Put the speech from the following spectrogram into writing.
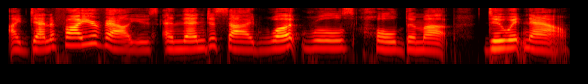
Identify your values and then decide what rules hold them up. Do it now.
